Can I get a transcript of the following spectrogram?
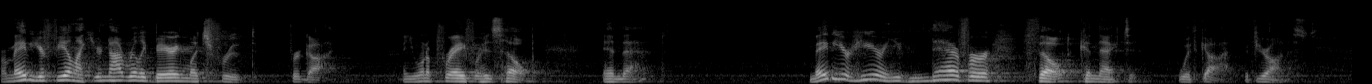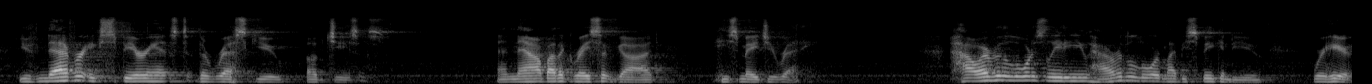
Or maybe you're feeling like you're not really bearing much fruit for God, and you want to pray for His help in that. Maybe you're here and you've never felt connected with God, if you're honest. You've never experienced the rescue of Jesus. And now, by the grace of God, He's made you ready. However, the Lord is leading you, however, the Lord might be speaking to you, we're here.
